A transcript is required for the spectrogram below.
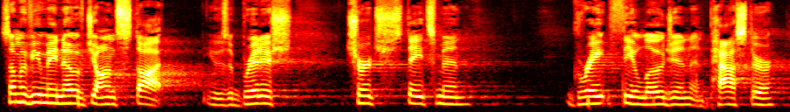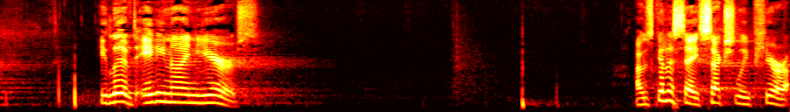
Some of you may know of John Stott. He was a British church statesman, great theologian and pastor. He lived 89 years I was going to say sexually pure.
